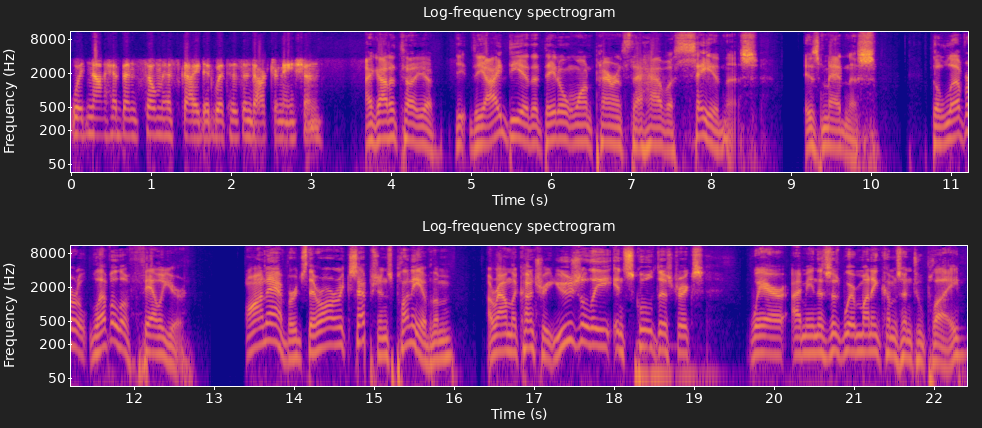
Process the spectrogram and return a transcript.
would not have been so misguided with his indoctrination. I got to tell you, the, the idea that they don't want parents to have a say in this is madness. The level, level of failure, on average, there are exceptions, plenty of them around the country, usually in school districts where, I mean, this is where money comes into play.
